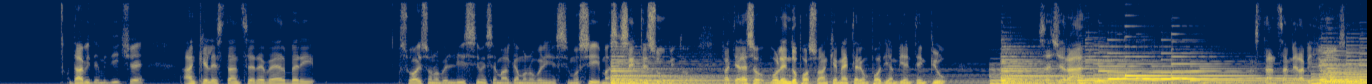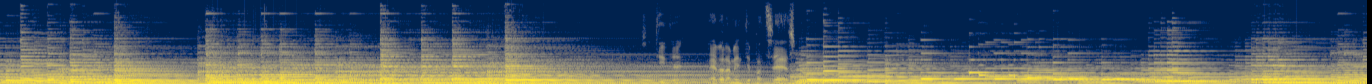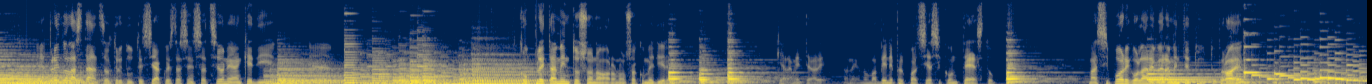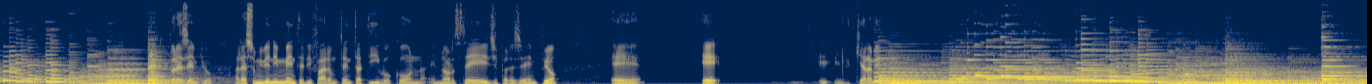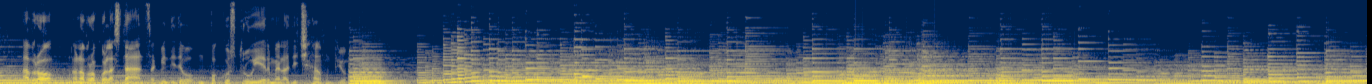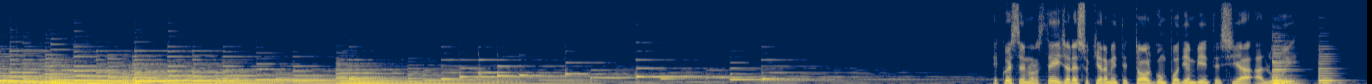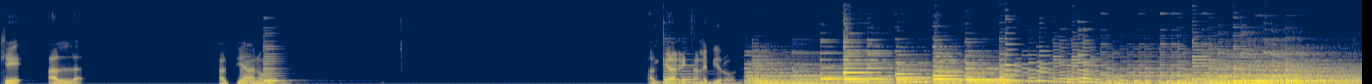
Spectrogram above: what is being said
Davide mi dice anche le stanze reverberi suoi sono bellissime, si amalgamano benissimo. Sì, ma si sente subito. Infatti adesso volendo posso anche mettere un po' di ambiente in più, esagerando. Una stanza meravigliosa. Veramente pazzesco. E prendo la stanza oltretutto si ha questa sensazione anche di eh, completamento sonoro, non so come dire. Chiaramente vabbè, non, è, non va bene per qualsiasi contesto, ma si può regolare veramente tutto, però è esempio, adesso mi viene in mente di fare un tentativo con il Nord Stage, per esempio, e, e il, chiaramente... Avrò, non avrò quella stanza, quindi devo un po' costruirmela, diciamo, più o meno. Questo è North Stage, adesso chiaramente tolgo un po' di ambiente sia a lui che al, al piano, al Garritan Abbey Road.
